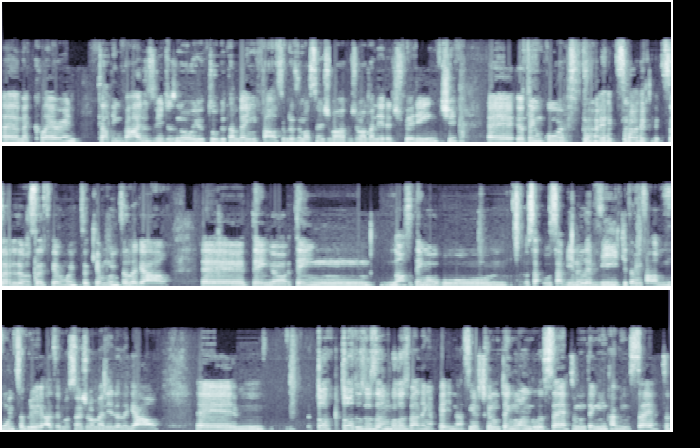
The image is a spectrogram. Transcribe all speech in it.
é, McLaren, que ela tem vários vídeos no YouTube também e fala sobre as emoções de uma, de uma maneira diferente. É, eu tenho um curso também sobre, sobre emoções que é muito, que é muito legal. É, tenho, tem, nossa, tem o, o, o, Sabino Levi, que também fala muito sobre as emoções de uma maneira legal. É, to, todos os ângulos valem a pena, assim, acho que não tem um ângulo certo, não tem um caminho certo,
